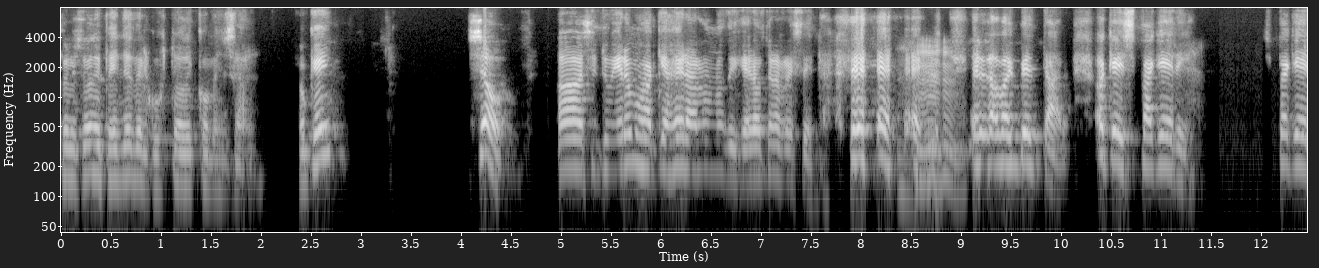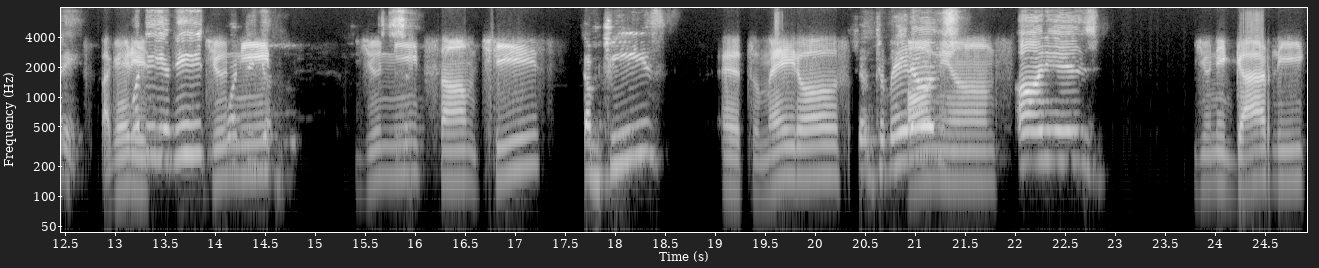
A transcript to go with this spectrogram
pero eso depende del gusto del comensal. ¿Ok? So, ah, si tuviéramos aquí a Gerardo, nos dijera otra receta. Él la va a inventar. Ok, spaghetti. Spaghetti. What do Spaghetti. you need? You What do need you need some cheese, Some cheese, uh, tomatoes, some tomatoes, onions. onions. You need garlic.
